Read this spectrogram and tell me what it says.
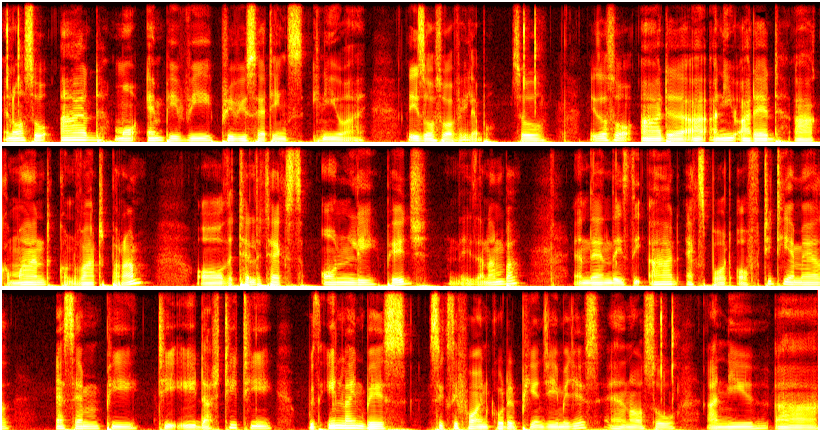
And also add more MPV preview settings in UI. This is also available. So there's also add uh, a new added uh, command convert param or the teletext only page and there's a number and then there's the add export of ttml smpte-tt with inline base 64 encoded png images and also a new uh,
